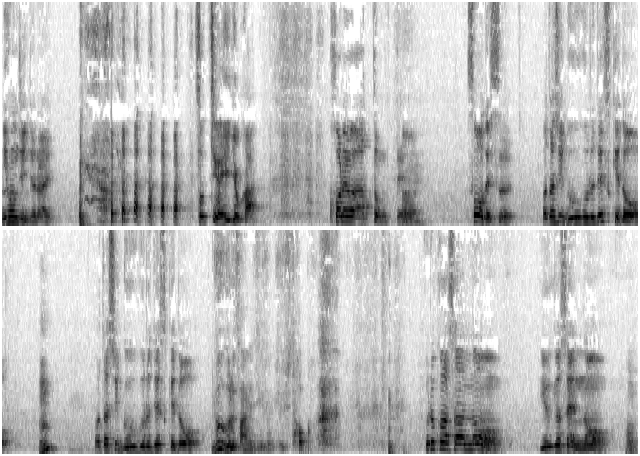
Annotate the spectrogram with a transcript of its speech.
日本人じゃない。そっちが営業か？これはと思って、うん。そうです。私グーグルですけど。ん？私グーグルですけど。グーグルさんにいう人？古川さんの遊漁船のうん。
